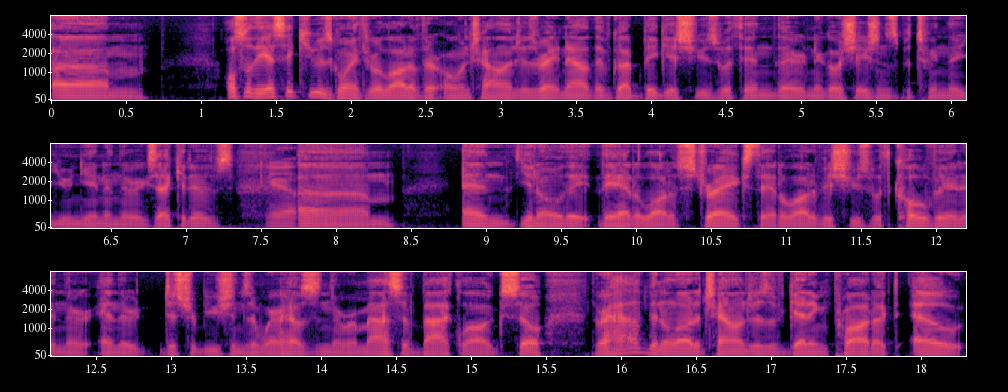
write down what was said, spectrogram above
Um, also, the SAQ is going through a lot of their own challenges right now. They've got big issues within their negotiations between the union and their executives. Yeah. Um, and you know they, they had a lot of strikes. They had a lot of issues with COVID and their and their distributions and warehouses, and there were massive backlogs. So there have been a lot of challenges of getting product out,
